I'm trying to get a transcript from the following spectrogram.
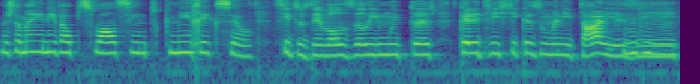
mas também a nível pessoal sinto que me enriqueceu. Sim, tu desenvolves ali muitas características humanitárias uhum. e,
